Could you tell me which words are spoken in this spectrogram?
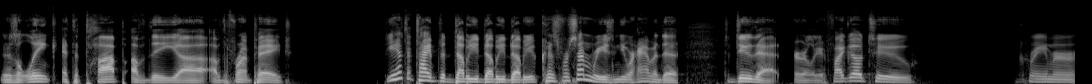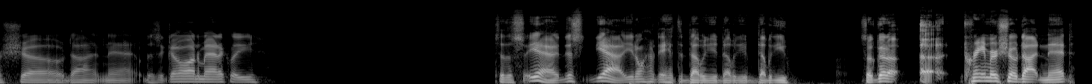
there's a link at the top of the uh, of the front page. Do you have to type the www? Because for some reason you were having to to do that earlier. If I go to kramershow.net, does it go automatically to the? Yeah, just yeah. You don't have to hit the www. So go to uh, kramershow.net.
